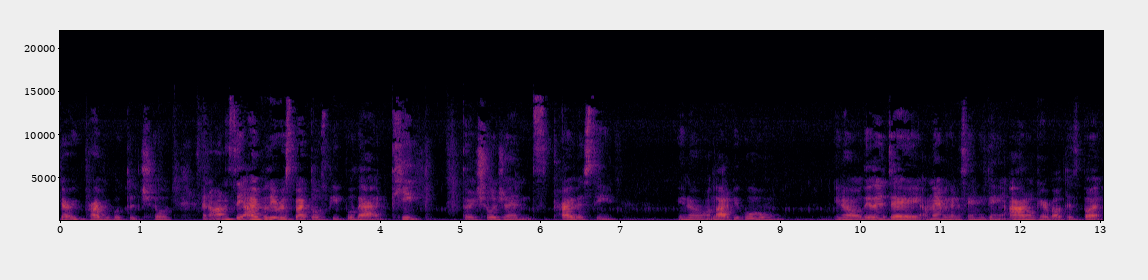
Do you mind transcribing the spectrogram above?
Very private with the children. And honestly i really respect those people that keep their children's privacy. You know, a lot of people, you know, the other day, I'm not even gonna say anything. I don't care about this, but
